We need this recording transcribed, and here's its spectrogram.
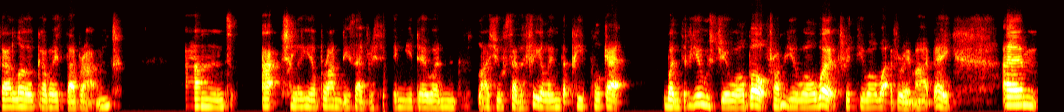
their logo is their brand and actually your brand is everything you do and as you said the feeling that people get when they've used you or bought from you or worked with you or whatever it might be um,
